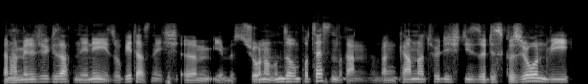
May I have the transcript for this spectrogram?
dann haben wir natürlich gesagt, nee, nee, so geht das nicht. Ähm, ihr müsst schon an unseren Prozessen dran. Und dann kam natürlich diese Diskussion wie,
